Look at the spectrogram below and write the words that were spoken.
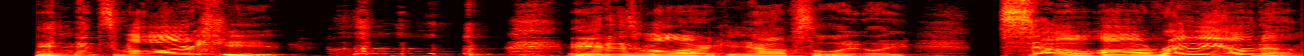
it's malarkey. it is malarkey, absolutely. So, uh Ray Liotta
